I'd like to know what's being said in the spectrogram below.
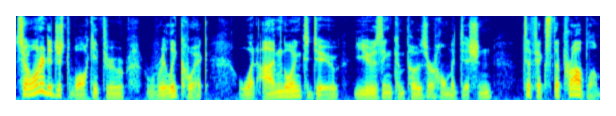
So I wanted to just walk you through really quick what I'm going to do using Composer Home Edition to fix the problem.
